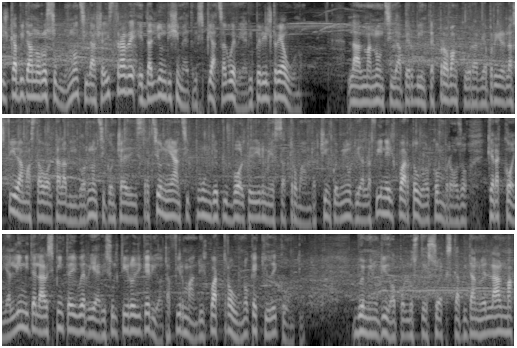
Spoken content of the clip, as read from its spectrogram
Il capitano rossoblu non si lascia distrarre e dagli 11 metri spiazza Guerrieri per il 3-1. L'Alma non si dà per vinta e prova ancora a riaprire la sfida, ma stavolta la Vigor non si concede distrazioni e anzi punge più volte di rimessa, trovando a 5 minuti dalla fine il quarto gol con Broso, che raccoglie al limite la respinta dei Guerrieri sul tiro di Cheriota, firmando il 4-1 che chiude i conti. Due minuti dopo lo stesso ex capitano dell'Alma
